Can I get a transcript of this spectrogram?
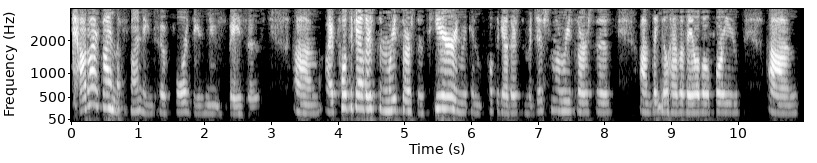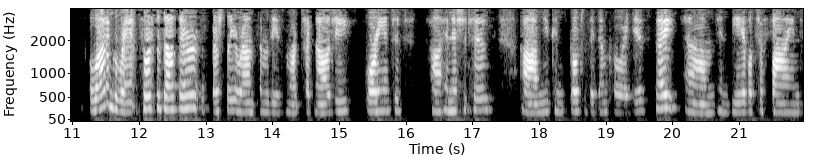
how do I find the funding to afford these new spaces? Um, I pulled together some resources here, and we can pull together some additional resources um, that you'll have available for you. Um, a lot of grant sources out there, especially around some of these more technology-oriented uh, initiatives. Um, you can go to the DEMCO Ideas site um, and be able to find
